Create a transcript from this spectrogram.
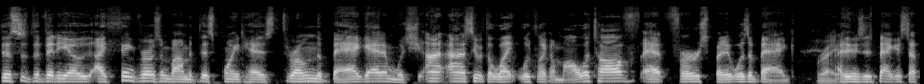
This is the video. I think Rosenbaum at this point has thrown the bag at him, which hon- honestly, with the light, looked like a Molotov at first, but it was a bag. right. I think it's his bag of stuff,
